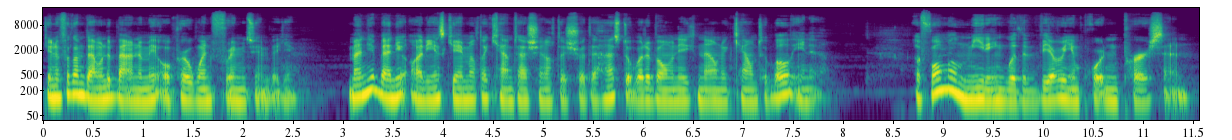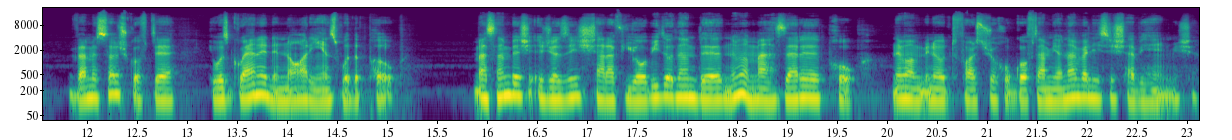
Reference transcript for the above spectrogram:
که فکر کنم در مورد برنامه اوپرا وینفری می‌تونیم بگیم. معنی بعدی آدینس که مقدار کمتر شناخته شده هست دوباره به عنوان یک noun accountable اینه. A formal meeting with a very important person. و مثالش گفته He was granted an audience with the Pope. مثلا بهش اجازه شرف یابی دادن به نمی‌دونم محضر پوپ. نمی‌دونم اینو فارسی رو خوب گفتم یا نه ولی شبیه این میشه.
